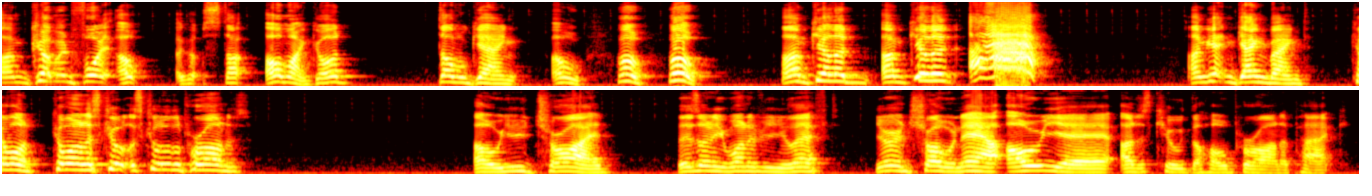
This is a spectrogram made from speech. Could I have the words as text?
I'm coming for you. Oh, I got stuck. Oh my god. Double gang. Oh, oh, oh. I'm killing. I'm killing. Ah! I'm getting gang banged! Come on, come on. Let's kill. Let's kill all the piranhas. Oh, you tried. There's only one of you left. You're in trouble now. Oh yeah, I just killed the whole piranha pack.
